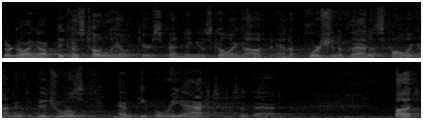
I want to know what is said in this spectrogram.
They're going up because total healthcare spending is going up, and a portion of that is falling on individuals, and people react to that. But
